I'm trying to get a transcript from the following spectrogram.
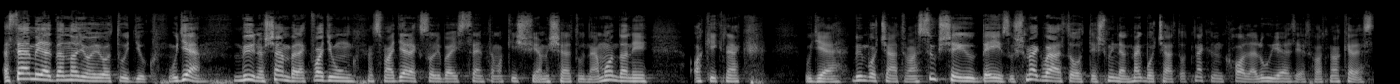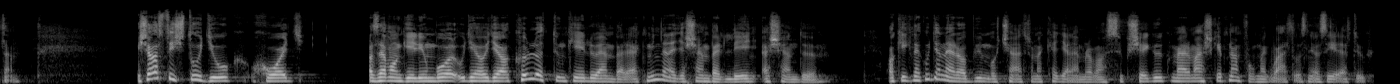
Ezt elméletben nagyon jól tudjuk, ugye? Bűnös emberek vagyunk, ezt már gyerekszoliba is szerintem a kisfiam is el tudná mondani, akiknek ugye bűnbocsánatra van szükségük, de Jézus megváltott, és mindent megbocsátott nekünk, halleluja, ezért meg a keresztem. És azt is tudjuk, hogy az evangéliumból, ugye, hogy a körülöttünk élő emberek, minden egyes emberi lény esendő, akiknek ugyanerre a bűnbocsánatra, meg kegyelemre van szükségük, mert másképp nem fog megváltozni az életük.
